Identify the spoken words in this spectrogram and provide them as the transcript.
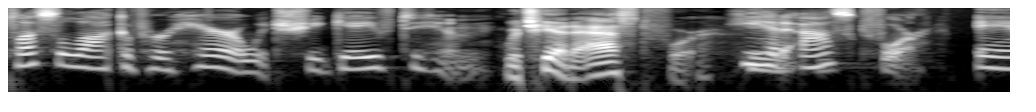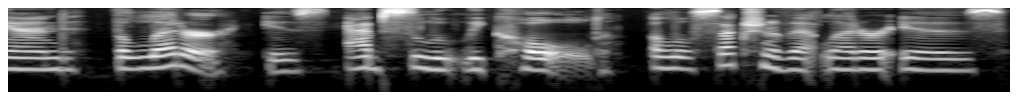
plus a lock of her hair which she gave to him. Which he had asked for. He had asked for. And The letter is absolutely cold. A little section of that letter is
